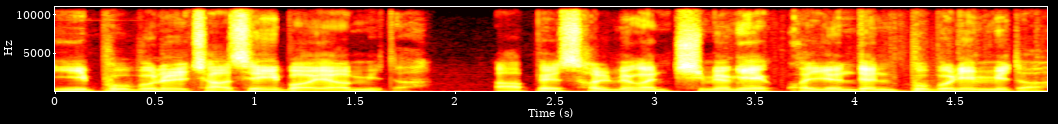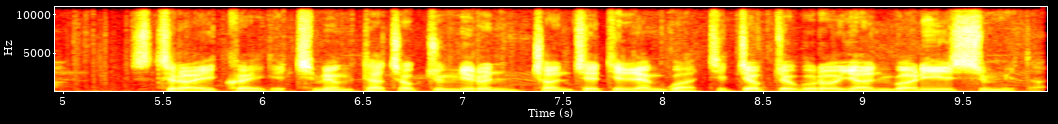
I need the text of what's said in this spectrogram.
이 부분을 자세히 봐야 합니다. 앞에 설명한 치명에 관련된 부분입니다. 스트라이커에게 치명타 적중률은 전체 딜량과 직접적으로 연관이 있습니다.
